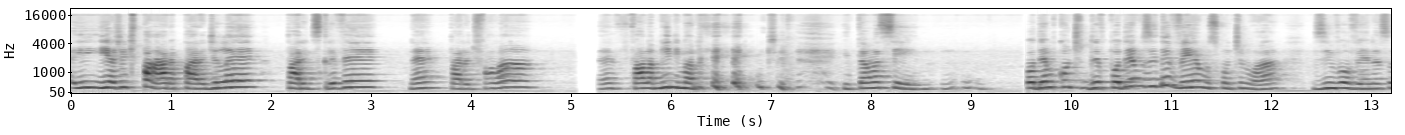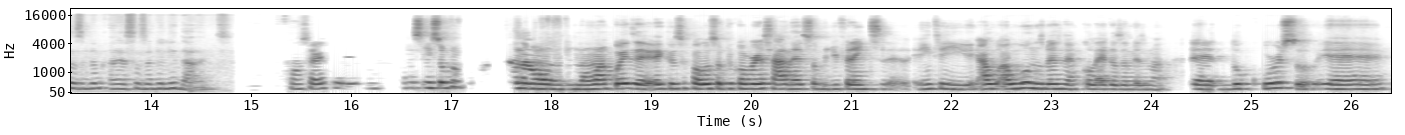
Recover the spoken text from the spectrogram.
e, e a gente para, para de ler, para de escrever, né? para de falar, né? fala minimamente. Então, assim, podemos, podemos e devemos continuar desenvolvendo essas, essas habilidades. Com certeza. Assim, sobre não, uma coisa é que você falou sobre conversar, né, sobre diferentes entre alunos mesmo, né, colegas da mesma é, do curso. É,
